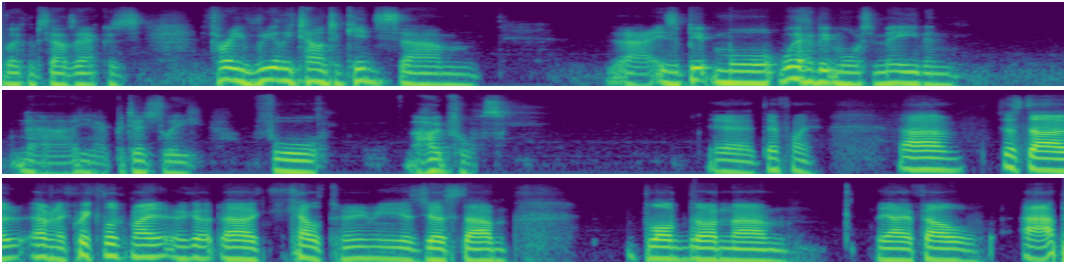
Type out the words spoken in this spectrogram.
work themselves out because three really talented kids um, uh, is a bit more worth a bit more to me than uh, you know potentially four hopefuls. Yeah, definitely. Um, just uh, having a quick look, mate. We got uh, Cal Twomey has just um, blogged on um, the AFL app.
